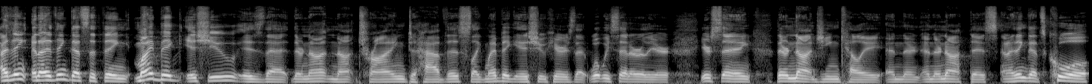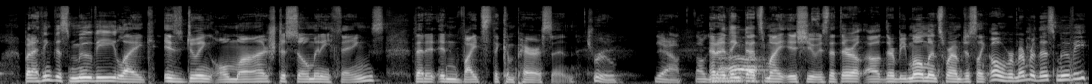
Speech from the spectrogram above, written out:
I think, and I think that's the thing. My big issue is that they're not not trying to have this. Like my big issue here is that what we said earlier. You're saying they're not Gene Kelly, and they're and they're not this, and I think that's cool. But I think this movie like is doing homage to so many things that it invites the comparison. True. Yeah. I'll And I think that's my issue is that there uh, there be moments where I'm just like, oh, remember this movie?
